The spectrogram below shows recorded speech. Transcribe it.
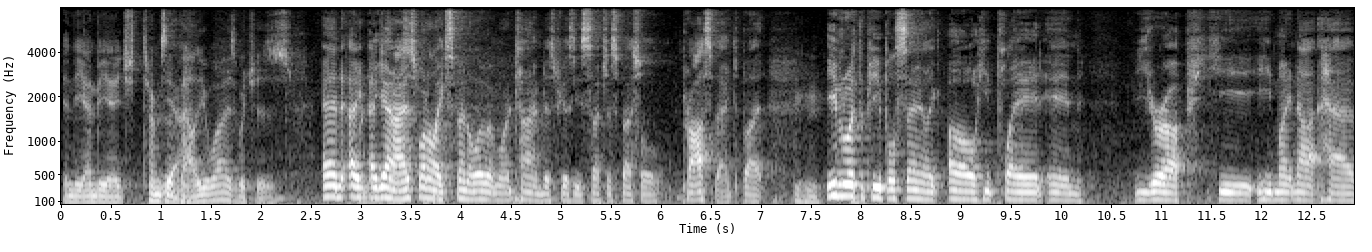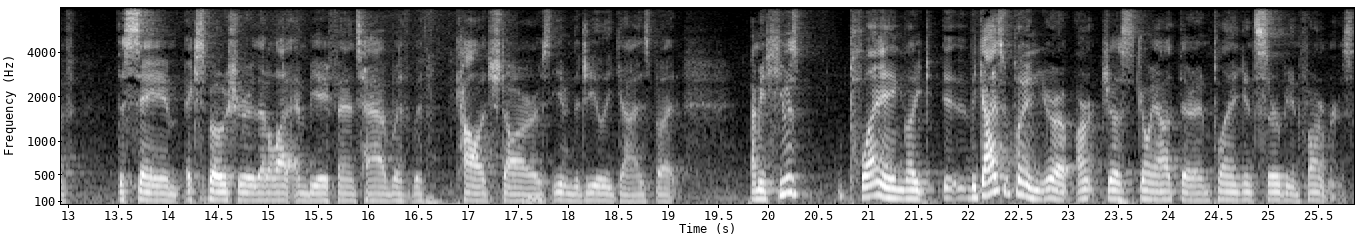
in the NBA in terms of Yeah. value wise, which is And I, again, I just want to like spend a little bit more time just because he's such a special prospect. But Mm-hmm. even with the people saying like, "Oh, he played in Europe," he he might not have the same exposure that a lot of NBA fans have with with college stars, even the G League guys. But I mean, he was playing like the guys who play in Europe aren't just going out there and playing against Serbian farmers.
